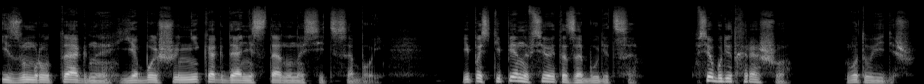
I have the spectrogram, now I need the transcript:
изумруд Агны я больше никогда не стану носить с собой. И постепенно все это забудется. Все будет хорошо. Вот увидишь.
